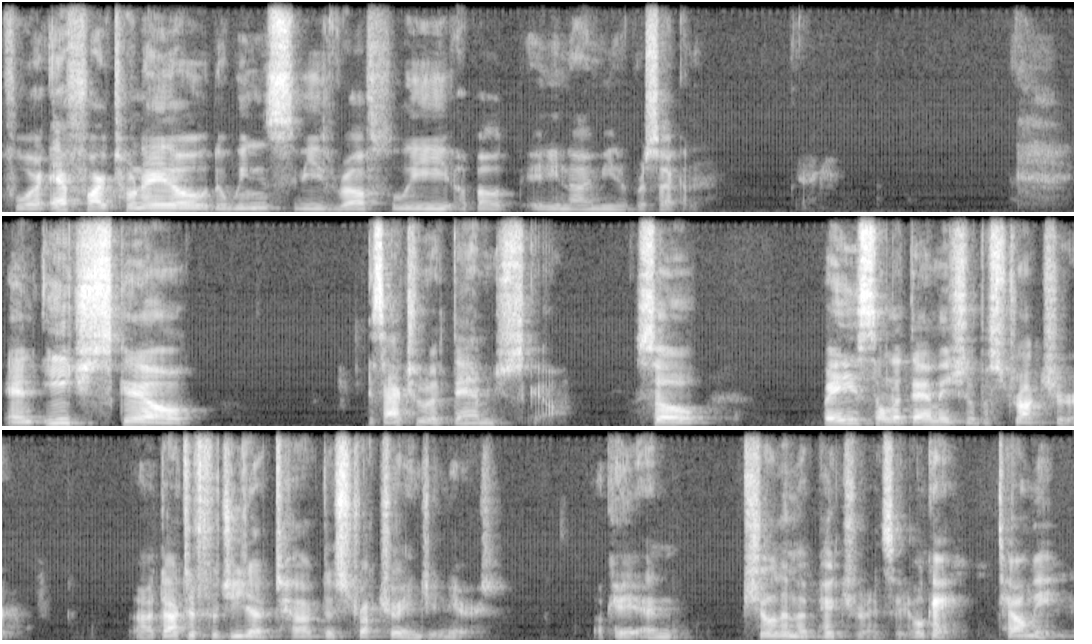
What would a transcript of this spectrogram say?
for F5 tornado, the wind speed is roughly about 89 meter per second. And each scale is actually a damage scale. So based on the damage of a structure, uh, Dr. Fujita talked to structure engineers, okay, and show them a picture and say, okay, tell me,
